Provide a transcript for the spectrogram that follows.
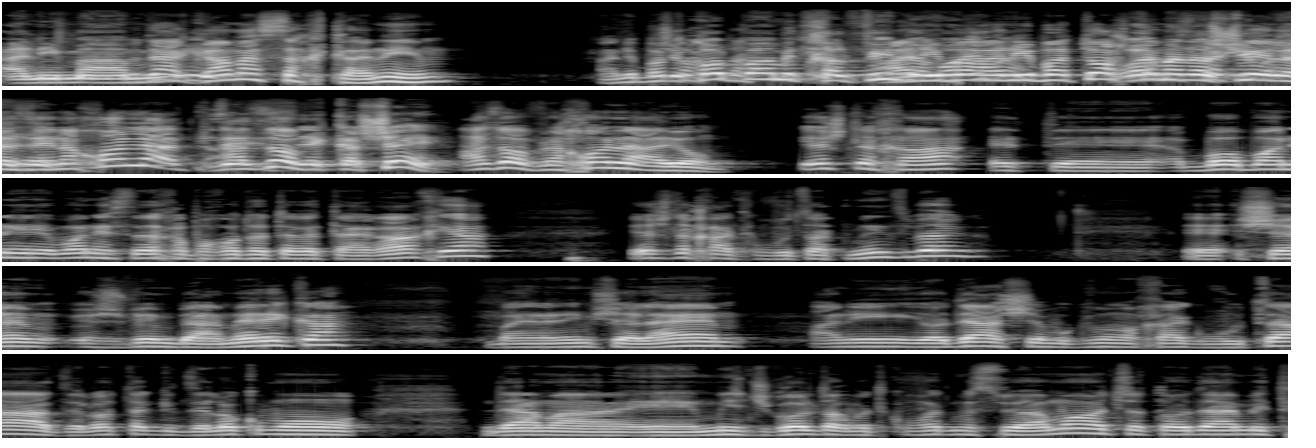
אני מאמין... אתה יודע, גם השחקנים. שכל פעם מתחלפים אני, ורואים, אני בטוח שאתה מסתכל על זה, נכון? זה, עזוב, זה קשה. עזוב, נכון להיום. יש לך את... אה, בוא, בוא, אני, בוא אני אסתכל לך פחות או יותר את ההיררכיה. יש לך את קבוצת מינסברג, שהם יושבים באמריקה, בעניינים שלהם, אני יודע שהם עוקבים אחרי הקבוצה, זה לא תגיד, זה לא כמו, יודע מה, אה, מיץ' גולדהר בתקופות מסוימות, שאתה יודע, מת,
